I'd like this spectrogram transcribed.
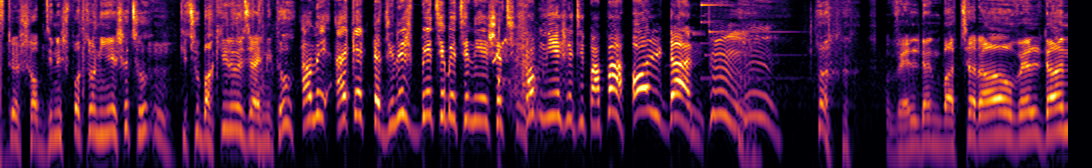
লিস্টের সব জিনিসপত্র নিয়ে এসেছ? কিছু বাকি রয়ে যায়নি তো? আমি এক একটা জিনিস বেছে বেছে নিয়ে এসেছি। সব নিয়ে এসেছি পাপা। অল ডান ওয়েল ডান বাচ্চারা ওয়েল ডান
